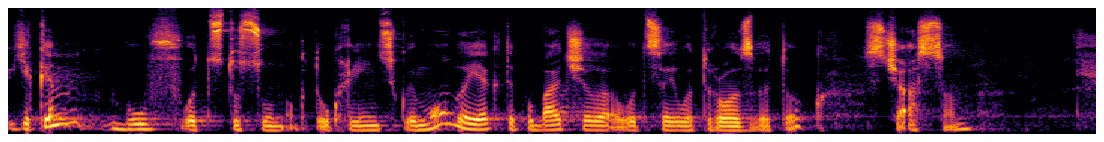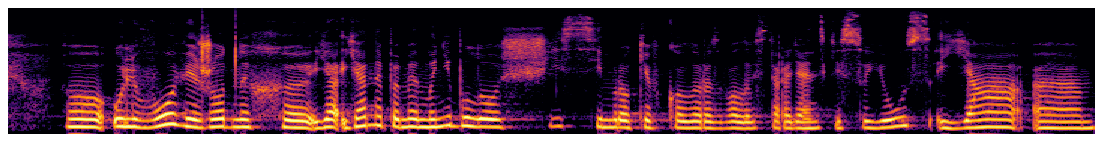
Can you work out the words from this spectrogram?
яким був от стосунок до української мови? Як ти побачила оцей от розвиток з часом? Е, у Львові жодних. Е, я я не пам'ятаю, мені було 6-7 років, коли розвалився Радянський Союз. Я е,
